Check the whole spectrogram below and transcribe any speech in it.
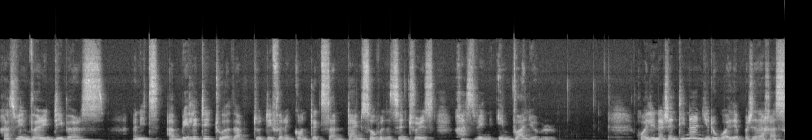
has been very diverse, and its ability to adapt to different contexts and times over the centuries has been invaluable. While in Argentina and Uruguay the payada has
